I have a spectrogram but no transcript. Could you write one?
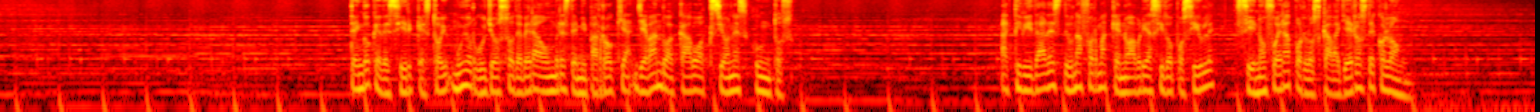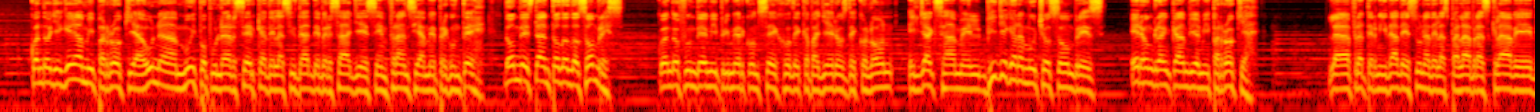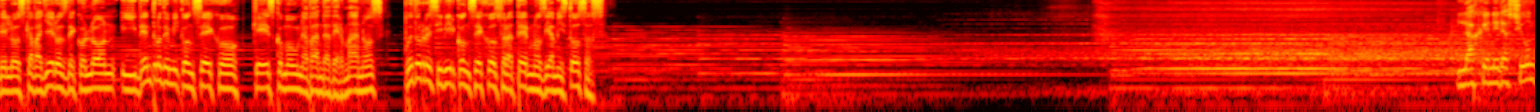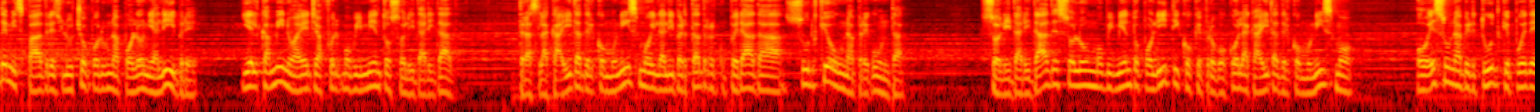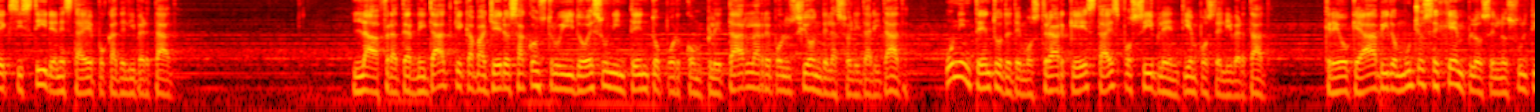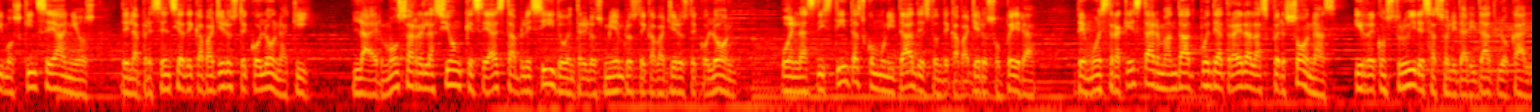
Tengo que decir que estoy muy orgulloso de ver a hombres de mi parroquia llevando a cabo acciones juntos. Actividades de una forma que no habría sido posible si no fuera por los caballeros de Colón. Cuando llegué a mi parroquia, una muy popular cerca de la ciudad de Versalles, en Francia, me pregunté, ¿dónde están todos los hombres? Cuando fundé mi primer consejo de caballeros de Colón, el Jacques Hamel, vi llegar a muchos hombres. Era un gran cambio en mi parroquia. La fraternidad es una de las palabras clave de los caballeros de Colón y dentro de mi consejo, que es como una banda de hermanos, puedo recibir consejos fraternos y amistosos. La generación de mis padres luchó por una Polonia libre y el camino a ella fue el movimiento Solidaridad. Tras la caída del comunismo y la libertad recuperada, surgió una pregunta. ¿Solidaridad es solo un movimiento político que provocó la caída del comunismo o es una virtud que puede existir en esta época de libertad? La fraternidad que Caballeros ha construido es un intento por completar la revolución de la solidaridad, un intento de demostrar que esta es posible en tiempos de libertad. Creo que ha habido muchos ejemplos en los últimos 15 años de la presencia de caballeros de Colón aquí, la hermosa relación que se ha establecido entre los miembros de Caballeros de Colón o en las distintas comunidades donde Caballeros opera, demuestra que esta hermandad puede atraer a las personas y reconstruir esa solidaridad local.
